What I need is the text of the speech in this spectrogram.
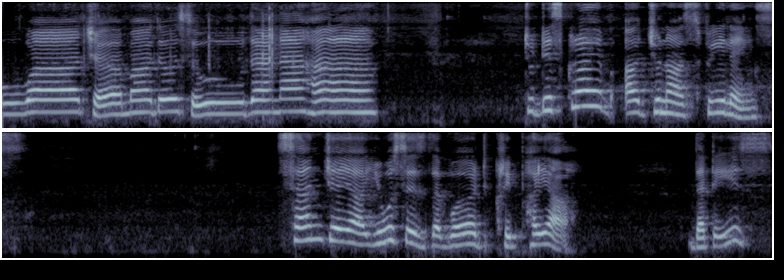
उवाच मधुसूदनः To describe Arjuna's feelings, Sanjaya uses the word kripaya, that is,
